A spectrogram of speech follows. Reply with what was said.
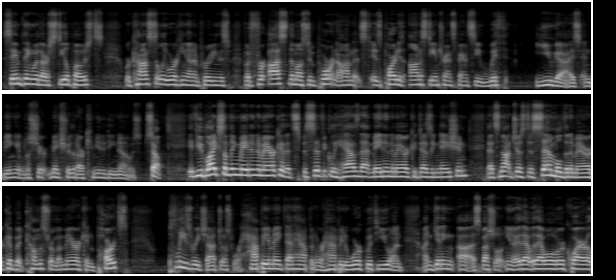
Same thing with our steel posts. We're constantly working on improving this. But for us, the most important honest is part is honesty and transparency with you guys and being able to share, make sure that our community knows. So, if you'd like something made in America that specifically has that made in America designation, that's not just assembled in America, but comes from American parts, please reach out to us. We're happy to make that happen. We're happy to work with you on on getting uh, a special, you know, that that will require a,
